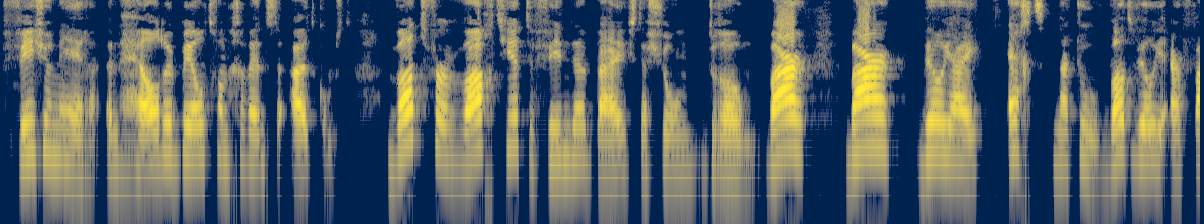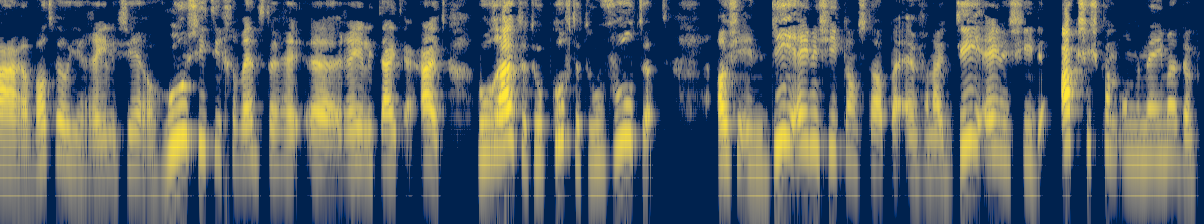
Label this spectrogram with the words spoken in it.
visioneren, een helder beeld van de gewenste uitkomst. Wat verwacht je te vinden bij station Droom? Waar, waar wil jij echt naartoe? Wat wil je ervaren? Wat wil je realiseren? Hoe ziet die gewenste re uh, realiteit eruit? Hoe ruikt het? Hoe proeft het? Hoe voelt het? Als je in die energie kan stappen en vanuit die energie de acties kan ondernemen, dan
